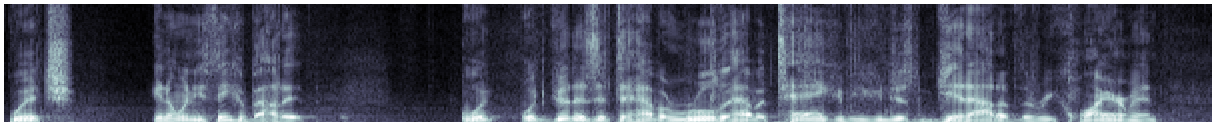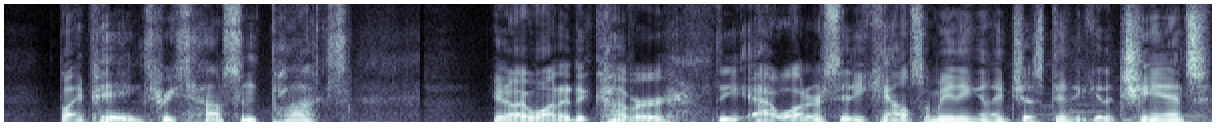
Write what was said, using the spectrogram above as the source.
which, you know, when you think about it, what what good is it to have a rule to have a tank if you can just get out of the requirement by paying 3000 bucks? You know, I wanted to cover the Atwater City Council meeting and I just didn't get a chance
